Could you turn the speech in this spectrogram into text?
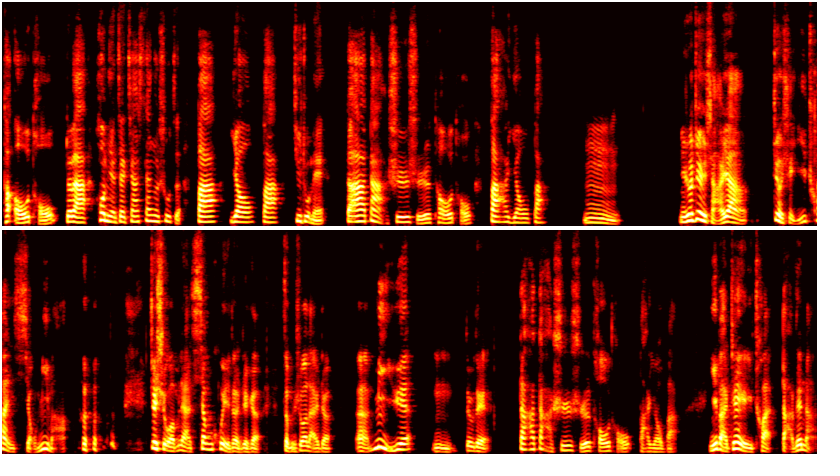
他头头，对吧？后面再加三个数字八幺八，记住没？大大石石头头八幺八，嗯，你说这是啥呀？这是一串小密码，呵 呵这是我们俩相会的这个怎么说来着？呃，密约，嗯，对不对？搭搭实实，头头八幺八，你把这一串打在哪儿？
